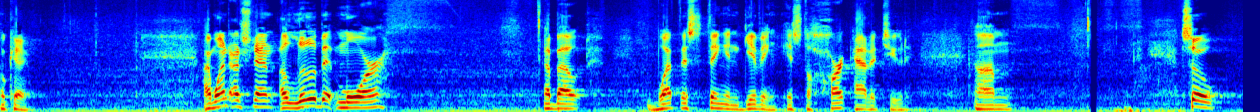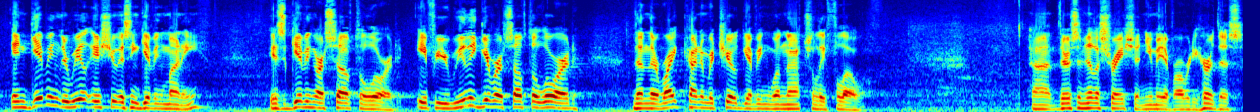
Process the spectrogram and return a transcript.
okay. I want to understand a little bit more about what this thing in giving is the heart attitude. Um, so, in giving, the real issue isn't giving money, it's giving ourselves to the Lord. If we really give ourselves to the Lord, then the right kind of material giving will naturally flow. Uh, there's an illustration, you may have already heard this.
